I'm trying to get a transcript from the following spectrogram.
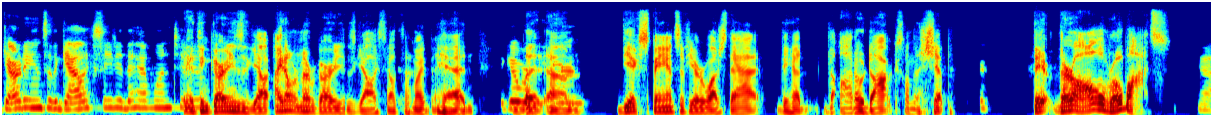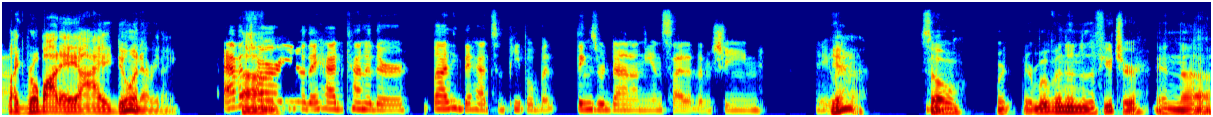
Guardians of the Galaxy. Did they have one too? i think guardians of the galaxy i don't remember guardians of the galaxy off the top of my head They but, um, the expanse if you ever watched that they had the auto docs on the ship they're, they're all robots yeah. like robot ai doing everything Avatar, um, you know, they had kind of their. Well, I think they had some people, but things were done on the inside of the machine. Anyway. yeah so we're, we're moving into the future and uh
